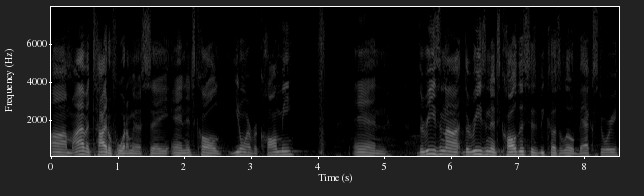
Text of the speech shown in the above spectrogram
um, I have a title for what I'm going to say, and it's called "You Don't Ever Call Me." And the reason I, the reason it's called this is because a little backstory.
